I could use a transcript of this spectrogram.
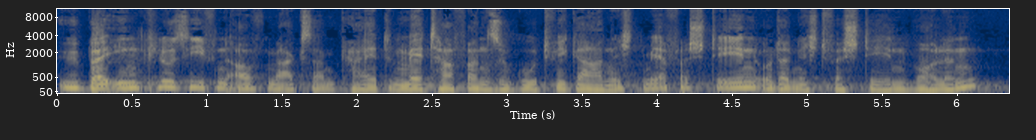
überinklusiven Aufmerksamkeit, Metaphern so gut wie gar nicht mehr verstehen oder nicht verstehen wollen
